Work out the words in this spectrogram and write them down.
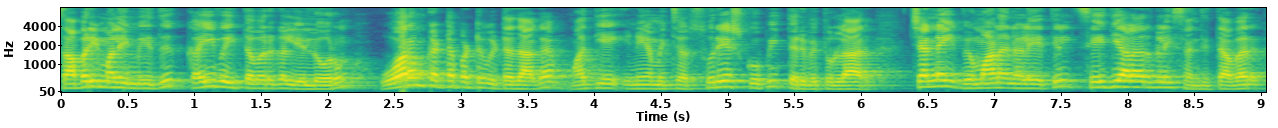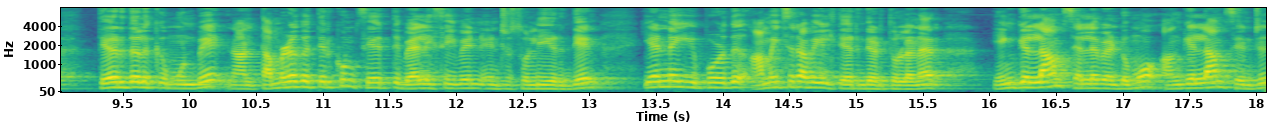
சபரிமலை மீது கை வைத்தவர்கள் எல்லோரும் ஓரம் கட்டப்பட்டு விட்டதாக மத்திய இணையமைச்சர் சுரேஷ் கோபி தெரிவித்துள்ளார். சென்னை விமான நிலையத்தில் செய்தியாளர்களை சந்தித்த அவர் தேர்தலுக்கு முன்பே நான் தமிழகத்திற்கும் சேர்த்து வேலை செய்வேன் என்று சொல்லியிருந்தேன். என்னை இப்பொழுது அமைச்சரவையில் தேர்ந்தெடுத்துள்ளனர். எங்கெல்லாம் செல்ல வேண்டுமோ அங்கெல்லாம் சென்று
